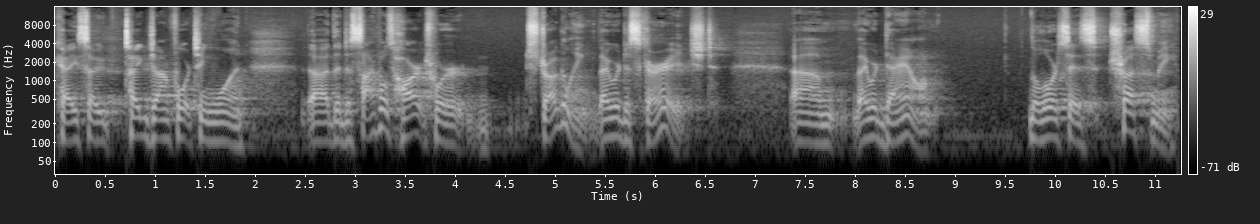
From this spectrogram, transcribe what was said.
Okay, so take John 14 1. Uh, the disciples' hearts were struggling, they were discouraged um, they were down. the Lord says, Trust me.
